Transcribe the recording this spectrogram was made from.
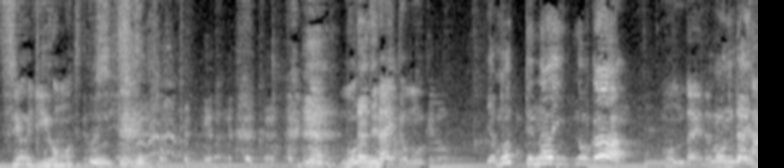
強い理由を持っててほしい、うん。いや持ってないと思うけど。いや持ってないのが問題だ問題考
